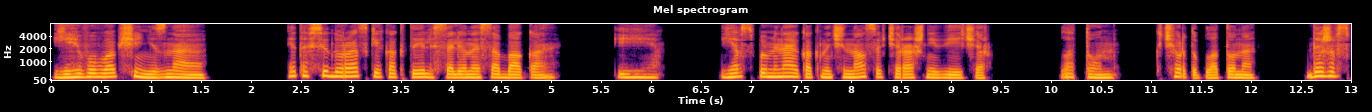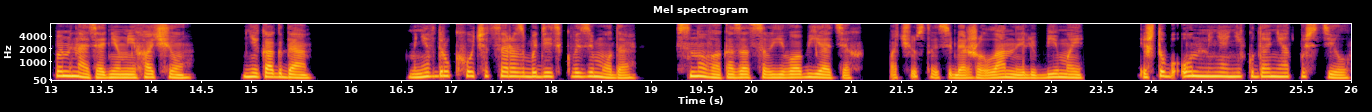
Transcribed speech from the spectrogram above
Я его вообще не знаю. Это все дурацкий коктейль «Соленая собака». И я вспоминаю, как начинался вчерашний вечер. Платон. К черту Платона. Даже вспоминать о нем не хочу. Никогда. Мне вдруг хочется разбудить Квазимода, снова оказаться в его объятиях, почувствовать себя желанной, любимой, и чтобы он меня никуда не отпустил.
